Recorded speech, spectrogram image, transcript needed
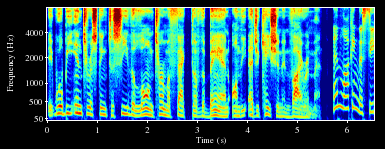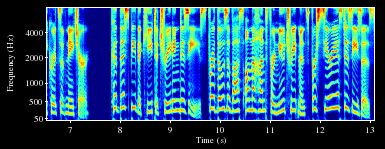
It will be interesting to see the long term effect of the ban on the education environment. Unlocking the secrets of nature. Could this be the key to treating disease? For those of us on the hunt for new treatments for serious diseases,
